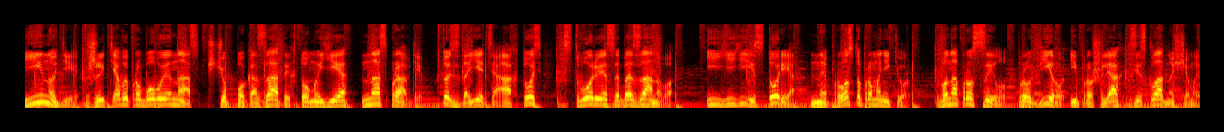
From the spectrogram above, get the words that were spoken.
Іноді життя випробовує нас, щоб показати, хто ми є насправді. Хтось здається, а хтось створює себе заново. І її історія не просто про манікюр, вона про силу, про віру і про шлях зі складнощами,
